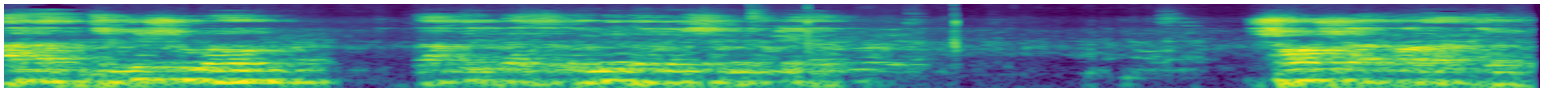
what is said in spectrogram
খারাপ জিনিসগুলো তাদের কাছে তুলে ধরে সেগুলোকে সংস্কার করার জন্য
